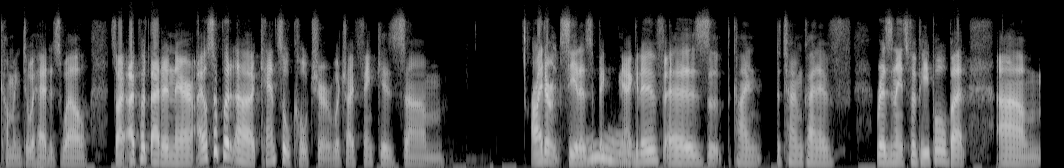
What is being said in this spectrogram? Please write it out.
coming to a head as well. So I, I put that in there. I also put uh, cancel culture, which I think is um, I don't see it as a big Ooh. negative as the kind the term kind of resonates for people, but um,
